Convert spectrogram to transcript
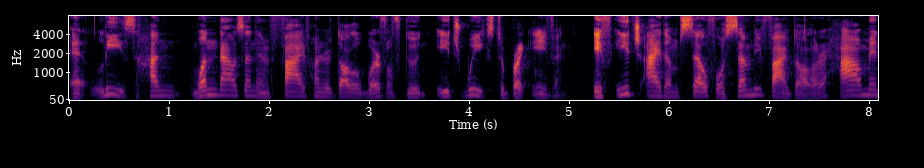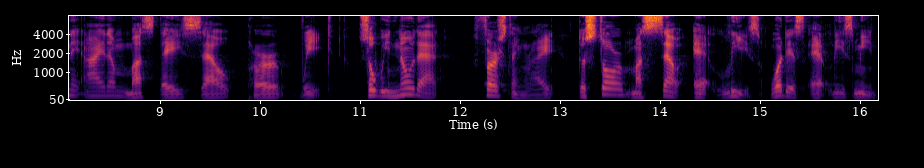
at least $1,500 worth of goods each week to break even. If each item sell for $75, how many items must they sell per week? So we know that first thing, right? The store must sell at least. What does at least mean?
